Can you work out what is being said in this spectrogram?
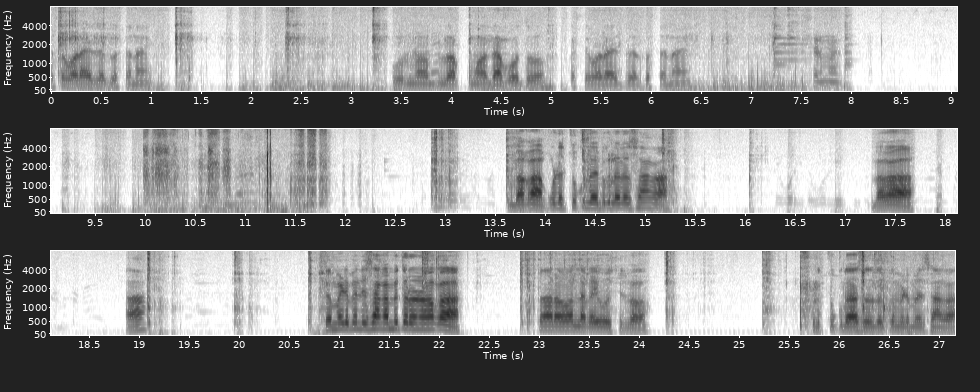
कसं वाढायचं कसं नाही. पूर्ण ब्लॉक तुम्हाला दाखवतो कसं वाढायचं कसं नाही. बघा कुठं चुकलं बिकलं तर सांगा. बघा. हा? कमेंटमध्ये सांगा मित्रांनो का तारा वाला का व्यवस्थित बघा. कुठं चुकलं असेल तर कमेंटमध्ये सांगा.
